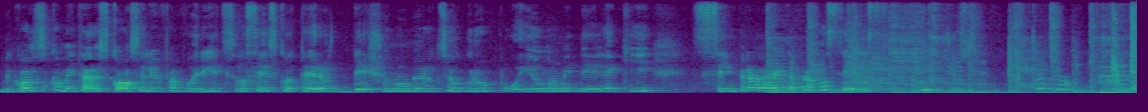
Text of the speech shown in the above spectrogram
Me conta nos comentários qual é o seu livro favorito. Se você é escoteiro, deixa o número do seu grupo e o nome dele aqui, sempre alerta pra vocês. Beijos. Tchau, tchau.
